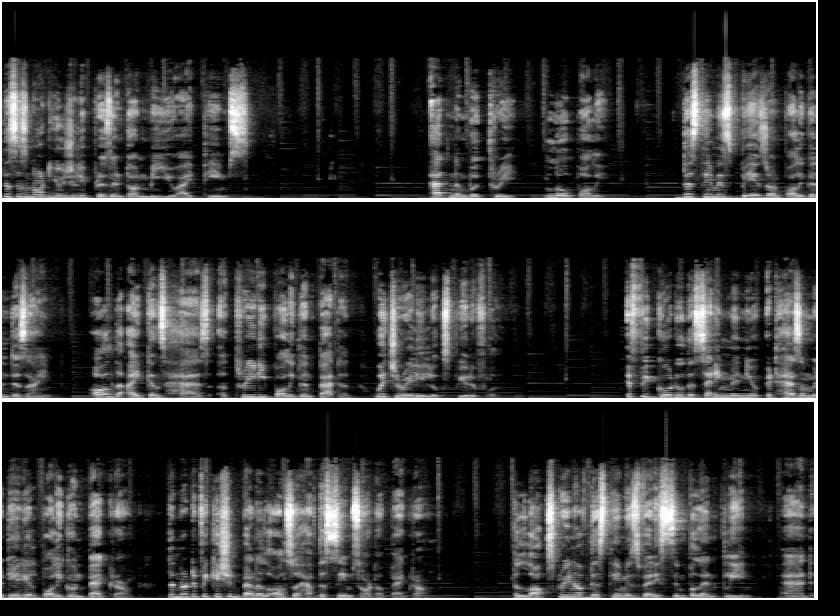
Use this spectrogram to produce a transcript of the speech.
this is not usually present on MIUI themes. At number 3, Low Poly. This theme is based on polygon design. All the icons has a 3D polygon pattern which really looks beautiful. If we go to the setting menu, it has a material polygon background. The notification panel also have the same sort of background. The lock screen of this theme is very simple and clean and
